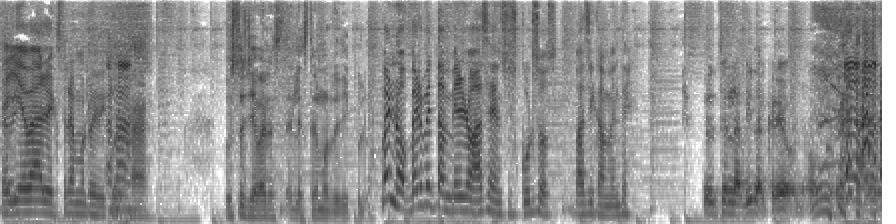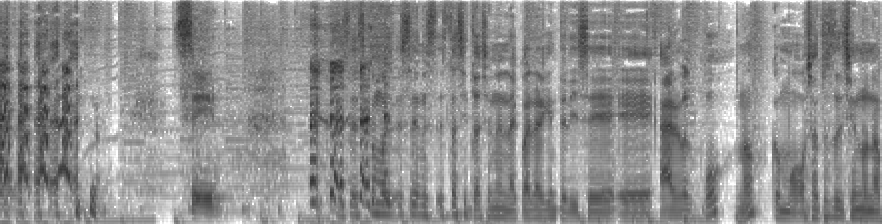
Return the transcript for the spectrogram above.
Te lleva al extremo ridículo. Ajá. Ajá. Justo es llevar el extremo ridículo. Bueno, Berbe también lo hace en sus cursos, básicamente. Es en la vida, creo, ¿no? sí. Es, como es- es esta situación en la cual alguien te dice eh, algo, ¿no? Como, o sea, tú estás diciendo una,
